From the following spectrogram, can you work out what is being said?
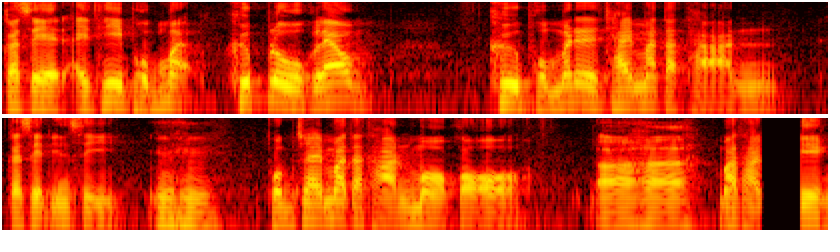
เกษตรไอ้ที่ผมอะคือปลูกแล้ว คือผมไม่ได้ใช้มาตรฐานเกษตรอินทรีย์อือฮึผมใช้มาตรฐานมกออ่าฮะมาตรฐานเอง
